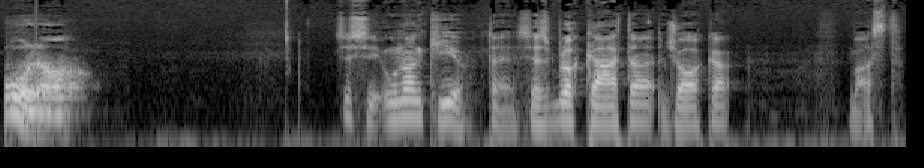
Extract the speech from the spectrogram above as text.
uno, Sì, sì, uno anch'io. Te, si è sbloccata, gioca, basta.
